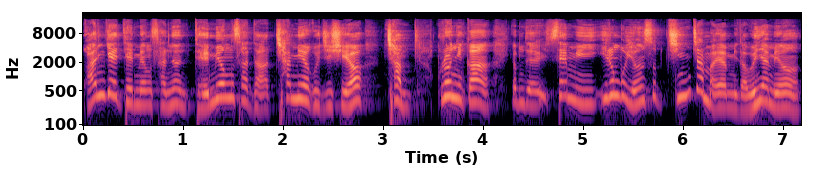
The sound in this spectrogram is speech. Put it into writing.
관계 대명사는 대명사다. 참이하고 짓이에요. 참. 그러니까 여러분들 쌤이 이런 거 연습 진짜 많이 합니다. 왜냐하면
